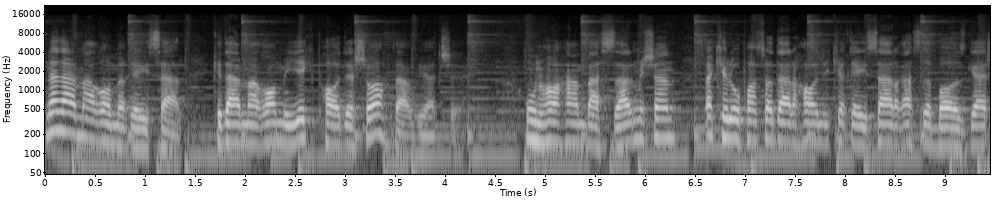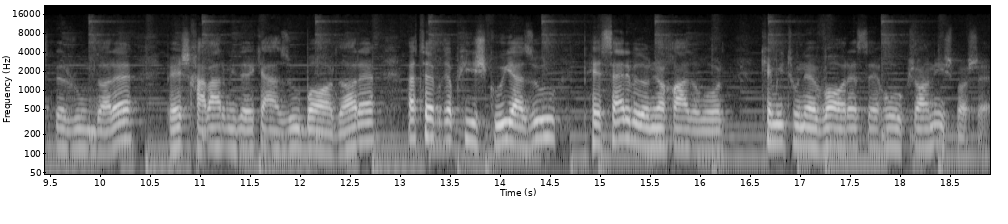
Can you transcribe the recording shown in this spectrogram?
نه در مقام قیصر که در مقام یک پادشاه تقویت شه. اونها هم بستر میشن و کلوپاترا در حالی که قیصر قصد بازگشت به روم داره بهش خبر میده که از او بارداره و طبق پیشگویی از او پسری به دنیا خواهد آورد که می‌تونه وارث حکرانیش باشه.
